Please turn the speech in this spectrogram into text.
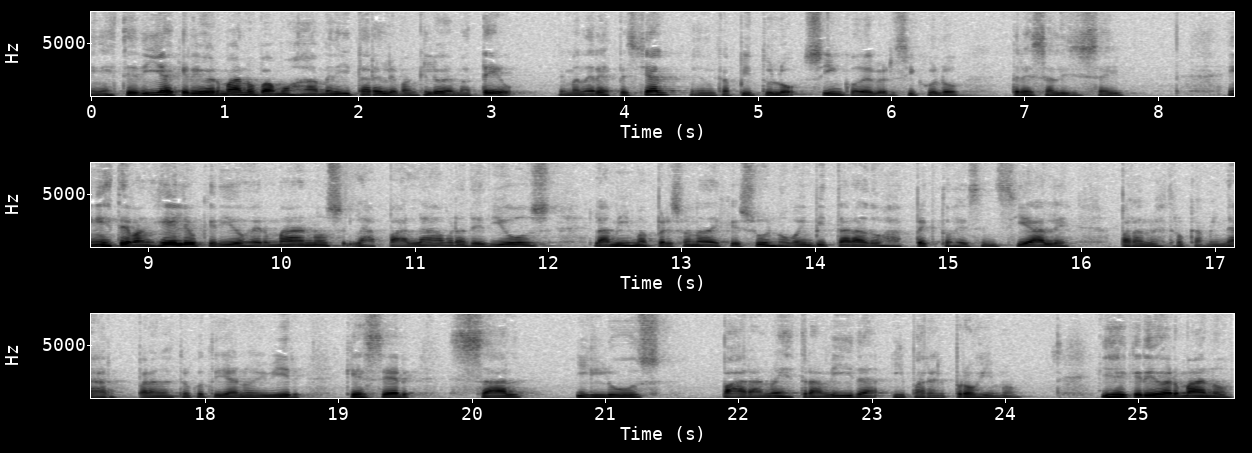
en este día, queridos hermanos, vamos a meditar el Evangelio de Mateo, de manera especial en el capítulo 5 del versículo 3 al 16. En este Evangelio, queridos hermanos, la palabra de Dios, la misma persona de Jesús nos va a invitar a dos aspectos esenciales para nuestro caminar, para nuestro cotidiano vivir, que es ser sal y luz para nuestra vida y para el prójimo. Y queridos hermanos,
